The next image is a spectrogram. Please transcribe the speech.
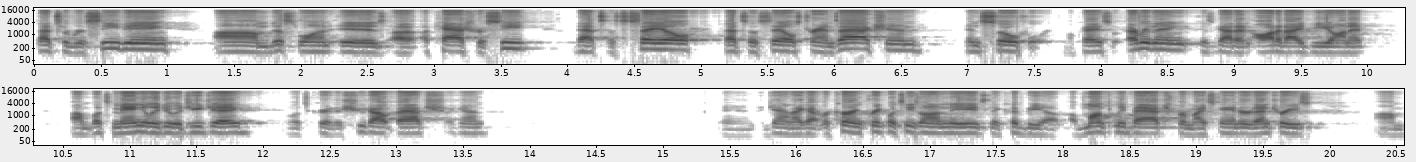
that's a receiving, um, this one is a, a, cash receipt, that's a sale, that's a sales transaction, and so forth. Okay, so everything has got an audit ID on it. Um, let's manually do a GJ. Let's create a shootout batch again. And again, I got recurring frequencies on these. They could be a, a monthly batch for my standard entries. Um,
